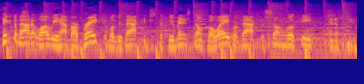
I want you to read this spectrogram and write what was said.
think about it while we have our break, and we'll be back in just a few minutes. Don't go away. We're back with Sean Wilkie in a few.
